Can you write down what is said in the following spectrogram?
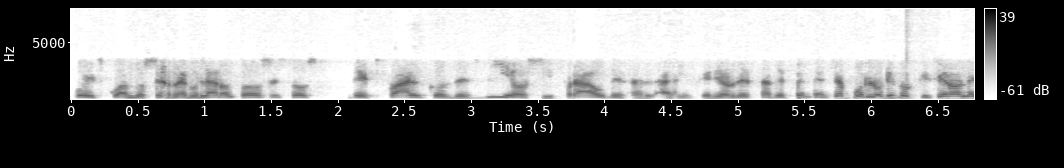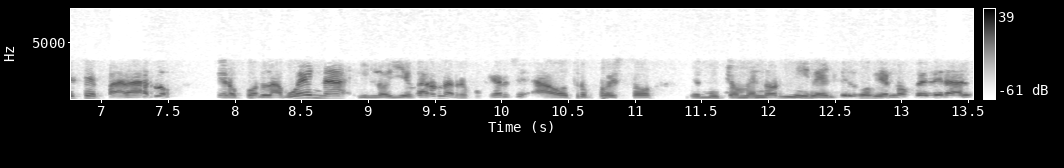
pues cuando se revelaron todos estos desfalcos, desvíos y fraudes al, interior de esta dependencia, pues lo único que hicieron es separarlo, pero por la buena, y lo llevaron a refugiarse a otro puesto de mucho menor nivel del gobierno federal,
